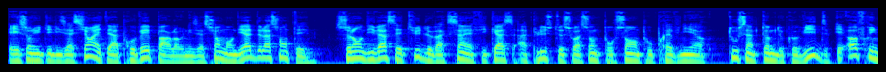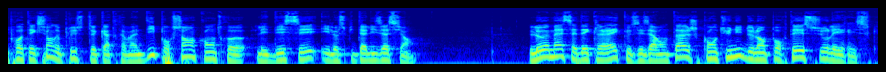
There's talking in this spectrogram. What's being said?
et son utilisation a été approuvée par l'Organisation mondiale de la santé. Selon diverses études, le vaccin est efficace à plus de 60% pour prévenir tout symptôme de Covid et offre une protection de plus de 90% contre les décès et l'hospitalisation. L'OMS a déclaré que ces avantages continuent de l'emporter sur les risques.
